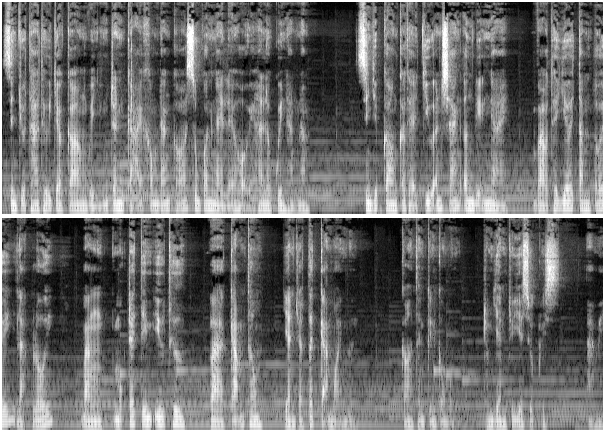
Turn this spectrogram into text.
Xin Chúa tha thứ cho con vì những tranh cãi không đáng có xung quanh ngày lễ hội Halloween hàng năm. Xin giúp con có thể chiếu ánh sáng ân điển Ngài vào thế giới tâm tối lạc lối bằng một trái tim yêu thương và cảm thông dành cho tất cả mọi người. Con thành kính cầu nguyện trong danh Chúa Giêsu Christ. Amen.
